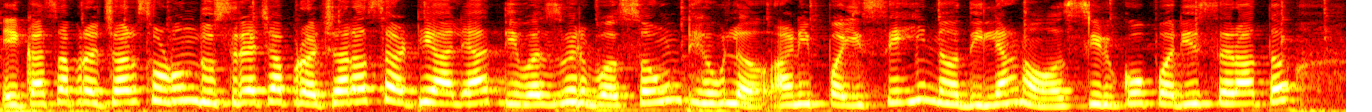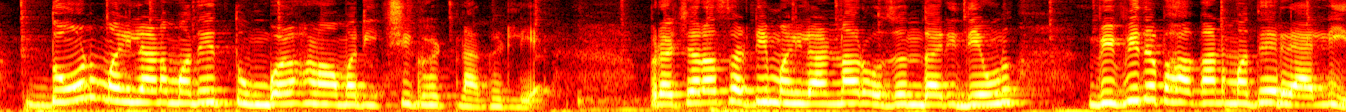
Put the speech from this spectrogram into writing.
एकाचा प्रचार सोडून दुसऱ्याच्या प्रचारासाठी आल्या. दिवसभर बसवून ठेवलं आणि पैसेही न दिल्यानं सिडको परिसरात दोन महिलांमध्ये तुंबळ हाणामारीची घटना घडली आहे. प्रचारासाठी महिलांना रोजंदारी देऊन विविध भागांमध्ये रॅली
